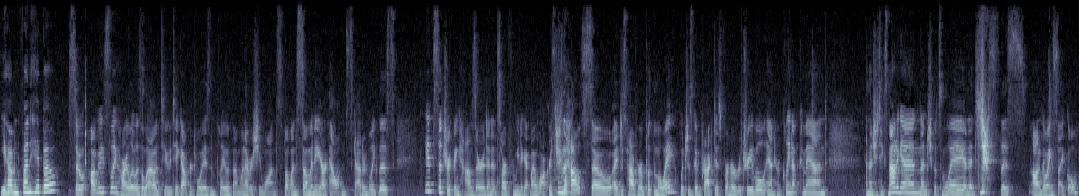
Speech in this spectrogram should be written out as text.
You having fun, Hippo? So obviously Harlow is allowed to take out her toys and play with them whenever she wants, but when so many are out and scattered like this, it's a tripping hazard and it's hard for me to get my walker through the house, so I just have her put them away, which is good practice for her retrieval and her cleanup command. And then she takes them out again, then she puts them away, and it's just this ongoing cycle.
